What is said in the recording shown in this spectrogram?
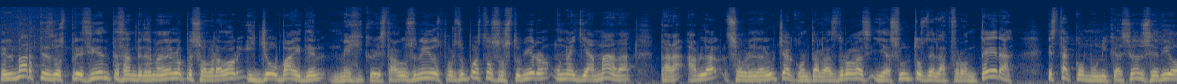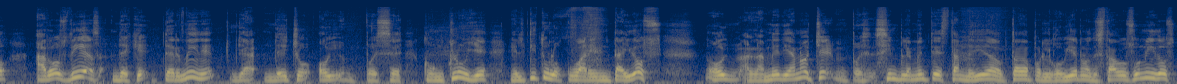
El martes los presidentes Andrés Manuel López Obrador y Joe Biden, México y Estados Unidos, por supuesto, sostuvieron una llamada para hablar sobre la lucha contra las drogas y asuntos de la frontera. Esta comunicación se dio a dos días de que termine, ya de hecho hoy pues se concluye el título 42 hoy a la medianoche, pues simplemente esta medida adoptada por el gobierno de Estados Unidos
